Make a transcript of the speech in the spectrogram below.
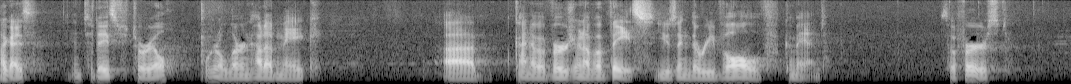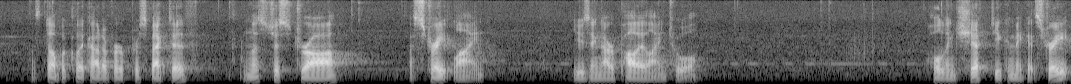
Hi guys, in today's tutorial we're going to learn how to make uh, kind of a version of a vase using the revolve command. So first, let's double click out of our perspective and let's just draw a straight line using our polyline tool. Holding shift you can make it straight,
